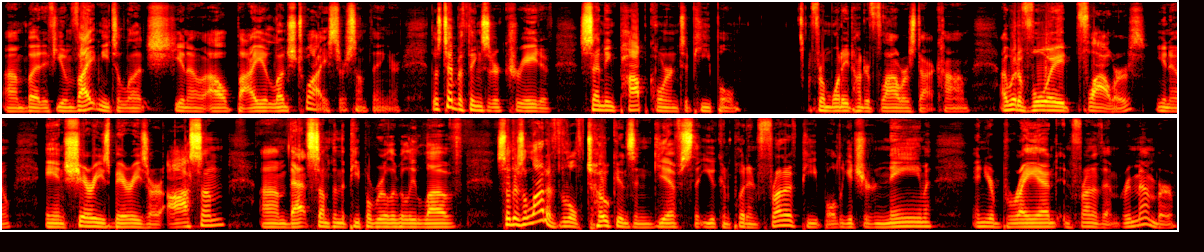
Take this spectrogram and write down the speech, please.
Um, but if you invite me to lunch, you know, I'll buy you lunch twice or something, or those type of things that are creative. Sending popcorn to people from 1-800-flowers.com. I would avoid flowers, you know, and Shari's berries are awesome. Um, that's something that people really, really love. So there's a lot of little tokens and gifts that you can put in front of people to get your name and your brand in front of them. Remember,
